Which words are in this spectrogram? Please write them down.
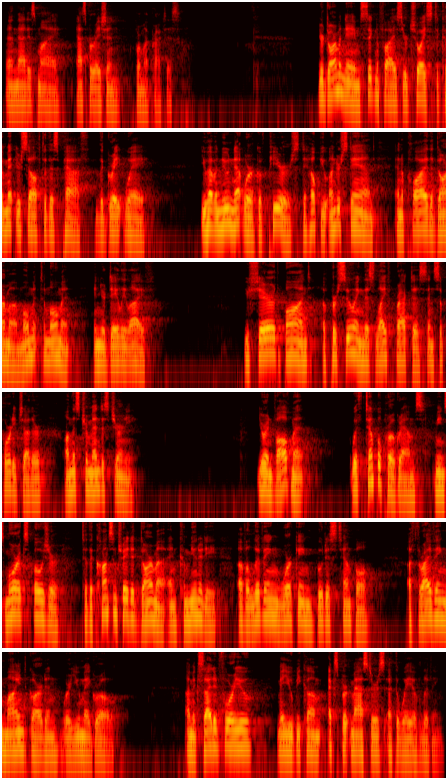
and that is my aspiration for my practice. Your Dharma name signifies your choice to commit yourself to this path, the Great Way. You have a new network of peers to help you understand and apply the Dharma moment to moment in your daily life. You share the bond of pursuing this life practice and support each other on this tremendous journey. Your involvement with temple programs means more exposure to the concentrated Dharma and community of a living, working Buddhist temple a thriving mind garden where you may grow. I'm excited for you. May you become expert masters at the way of living.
